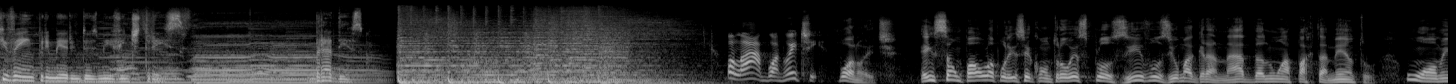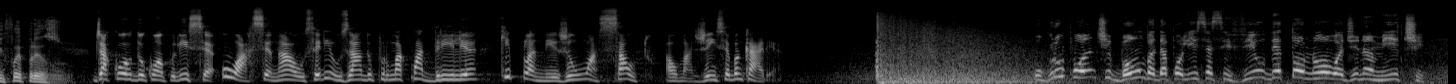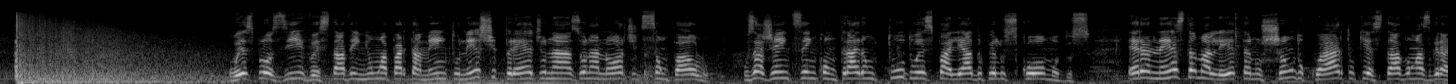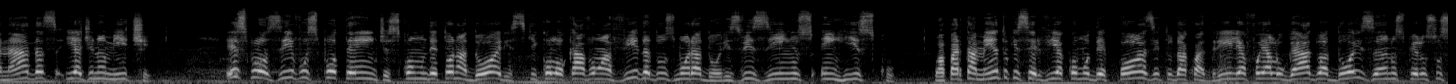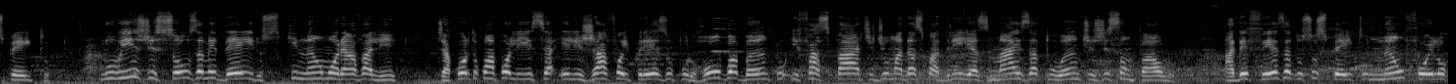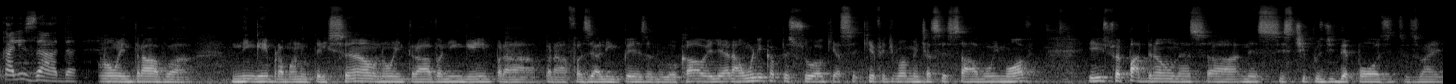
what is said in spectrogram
que vem primeiro em 2023. Bradesco. Olá, boa noite. Boa noite. Em São Paulo, a polícia encontrou explosivos e uma granada num apartamento. Um homem foi preso. De acordo com a polícia, o arsenal seria usado por uma quadrilha que planeja um assalto a uma agência bancária. O grupo antibomba da Polícia Civil detonou a dinamite. O explosivo estava em um apartamento neste prédio na zona norte de São Paulo. Os agentes encontraram tudo espalhado pelos cômodos. Era nesta maleta, no chão do quarto, que estavam as granadas e a dinamite. Explosivos potentes com detonadores que colocavam a vida dos moradores vizinhos em risco. O apartamento que servia como depósito da quadrilha foi alugado há dois anos pelo suspeito, Luiz de Souza Medeiros, que não morava ali. De acordo com a polícia, ele já foi preso por roubo a banco e faz parte de uma das quadrilhas mais atuantes de São Paulo. A defesa do suspeito não foi localizada. Não entrava ninguém para manutenção, não entrava ninguém para fazer a limpeza no local. Ele era a única pessoa que, que efetivamente acessava o imóvel. E isso é padrão nessa, nesses tipos de depósitos. Vai.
